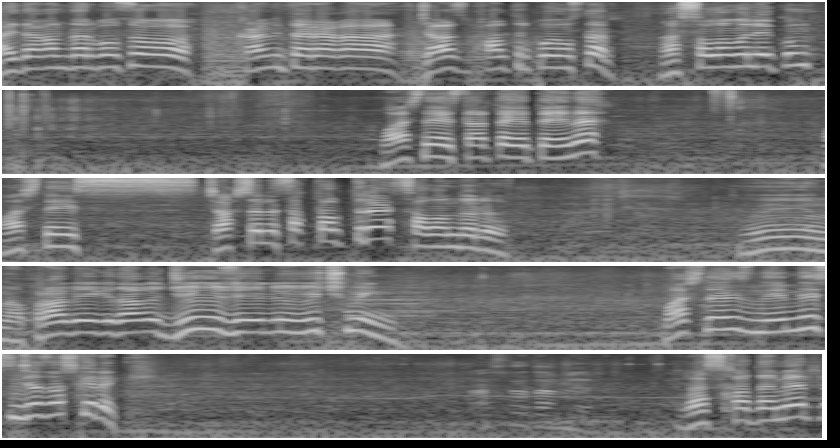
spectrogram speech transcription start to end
Айдагандар болсо комментарияга жазып калтырып коюңуздар ассалам алейкум машинеңиз тарта кетейин э машинеңиз жакшы эле сакталыптыр э салондору М, мына пробеги дагы жүз элүү үч миң машинеңиздин эмнесин жасаш керек? Расходомер. расходомер?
